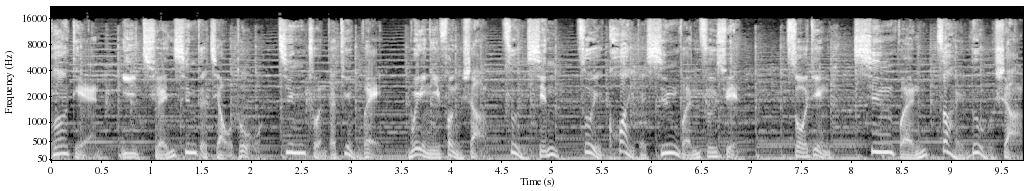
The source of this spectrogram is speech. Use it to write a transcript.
八点，以全新的角度、精准的定位，为你奉上最新最快的新闻资讯。锁定《新闻在路上》。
